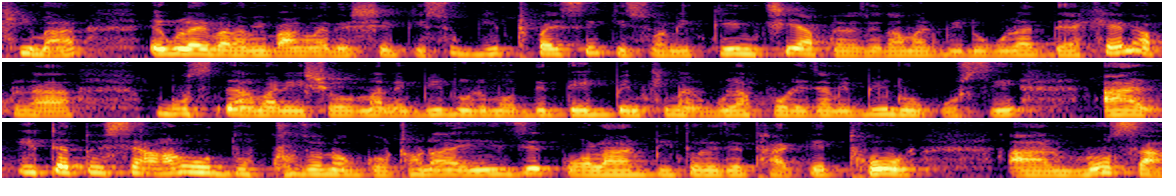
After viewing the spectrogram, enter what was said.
খিমার, এগুলো এবার আমি বাংলাদেশে কিছু গিফট পাইছি, কিছু আমি কিনছি। আপনারা যদি আমার ভিডিওগুলো দেখেন, আপনারা বুঝতে আমার এইসব মানে ভিডিওর মধ্যে দেখবেন খিমারগুলো পরে যে আমি ভিডিও করছি। আর এটা তো হচ্ছে আরও দুঃখজনক ঘটনা, এই যে কলার ভিতরে যে থাকে থোর আর মশা,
